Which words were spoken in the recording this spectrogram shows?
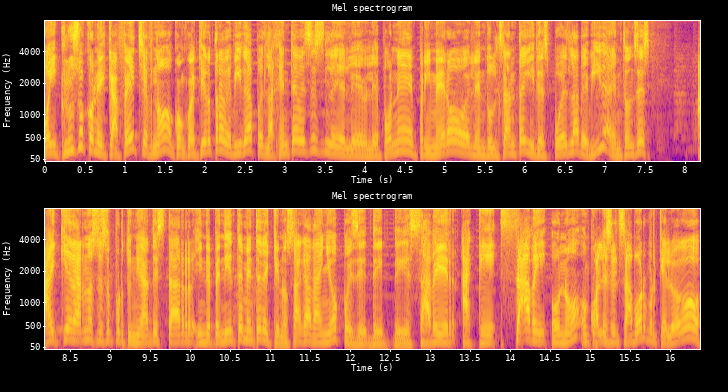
O incluso con el café, chef, ¿no? O con cualquier otra bebida, pues la gente a veces le, le, pone primero el endulzante y después la bebida. Entonces, hay que darnos esa oportunidad de estar, independientemente de que nos haga daño, pues de, de, saber a qué sabe o no, o cuál es el sabor, porque luego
